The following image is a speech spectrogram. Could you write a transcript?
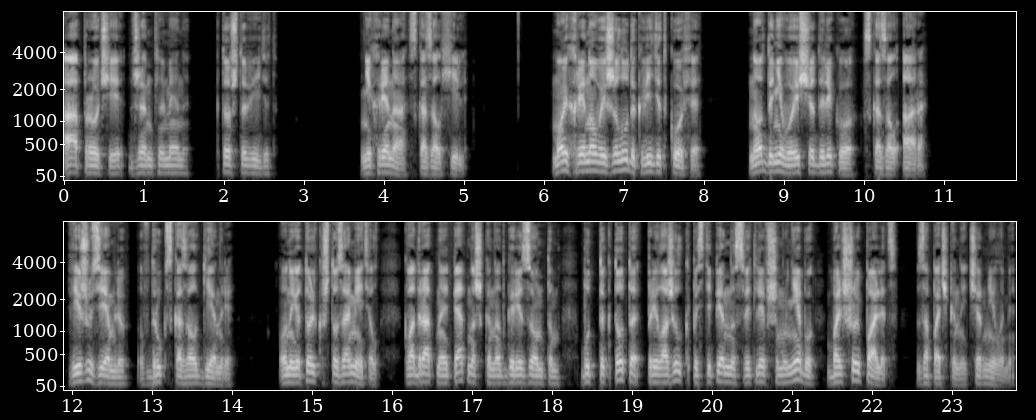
"А прочие джентльмены, кто что видит?" "Ни хрена", сказал Хиль. Мой хреновый желудок видит кофе, но до него еще далеко, сказал Ара. Вижу землю, вдруг сказал Генри. Он ее только что заметил. Квадратное пятнышко над горизонтом, будто кто-то приложил к постепенно светлевшему небу большой палец, запачканный чернилами.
